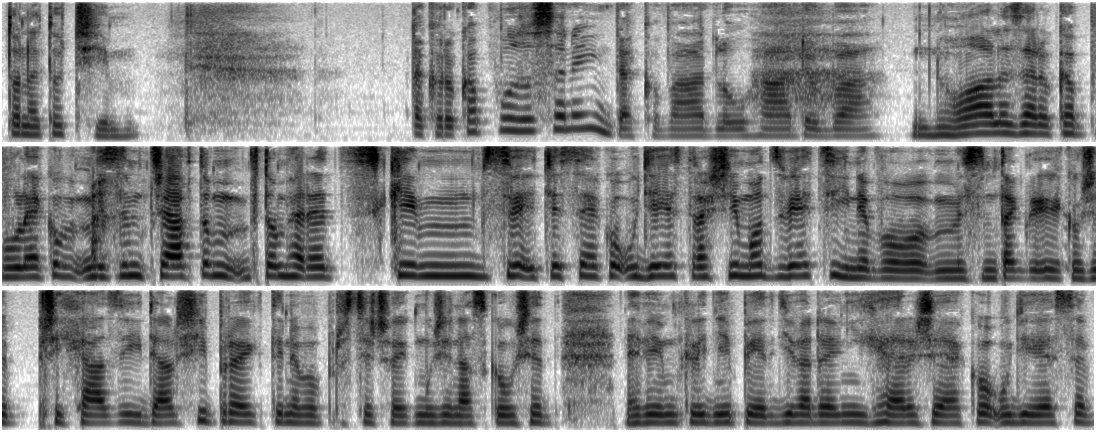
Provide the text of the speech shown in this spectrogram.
to netočím. Tak rok a půl zase není taková dlouhá doba. No, ale za rok a půl, jako myslím třeba v tom, v tom hereckém světě se jako uděje strašně moc věcí, nebo myslím tak, jako, že přichází další projekty, nebo prostě člověk může naskoušet, nevím, klidně pět divadelních her, že jako uděje se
